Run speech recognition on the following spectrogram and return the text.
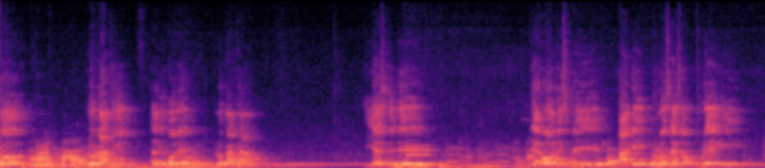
God. Everybody. Look at her. Yesterday, the Holy Spirit, at the process of praying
